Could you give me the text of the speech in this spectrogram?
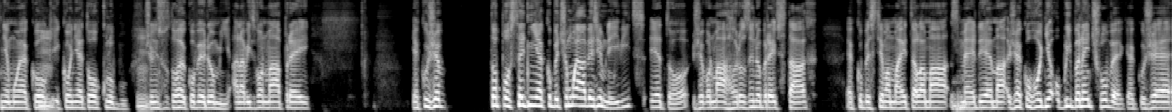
k němu jako Hmm. k ikoně toho klubu, Hmm. že oni jsou z toho jako vědomí a navíc on má prej, jakože to poslední, jakoby čemu já věřím nejvíc, je to, že on má hrozně dobrý vztah jakoby s těma majitelama, s Hmm. médiema, že jako hodně oblíbený člověk, jakože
